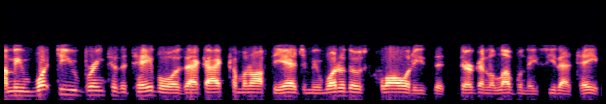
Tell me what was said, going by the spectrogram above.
I mean, what do you bring to the table as that guy coming off the edge? I mean, what are those qualities that they're going to love when they see that tape?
